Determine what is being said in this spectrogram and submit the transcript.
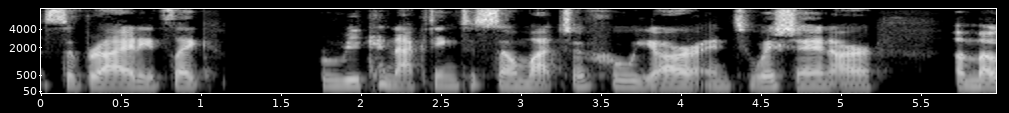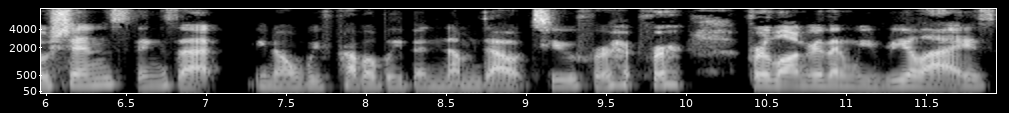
sobriety, it's like reconnecting to so much of who we are, intuition, our emotions, things that, you know, we've probably been numbed out to for, for, for longer than we realize.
